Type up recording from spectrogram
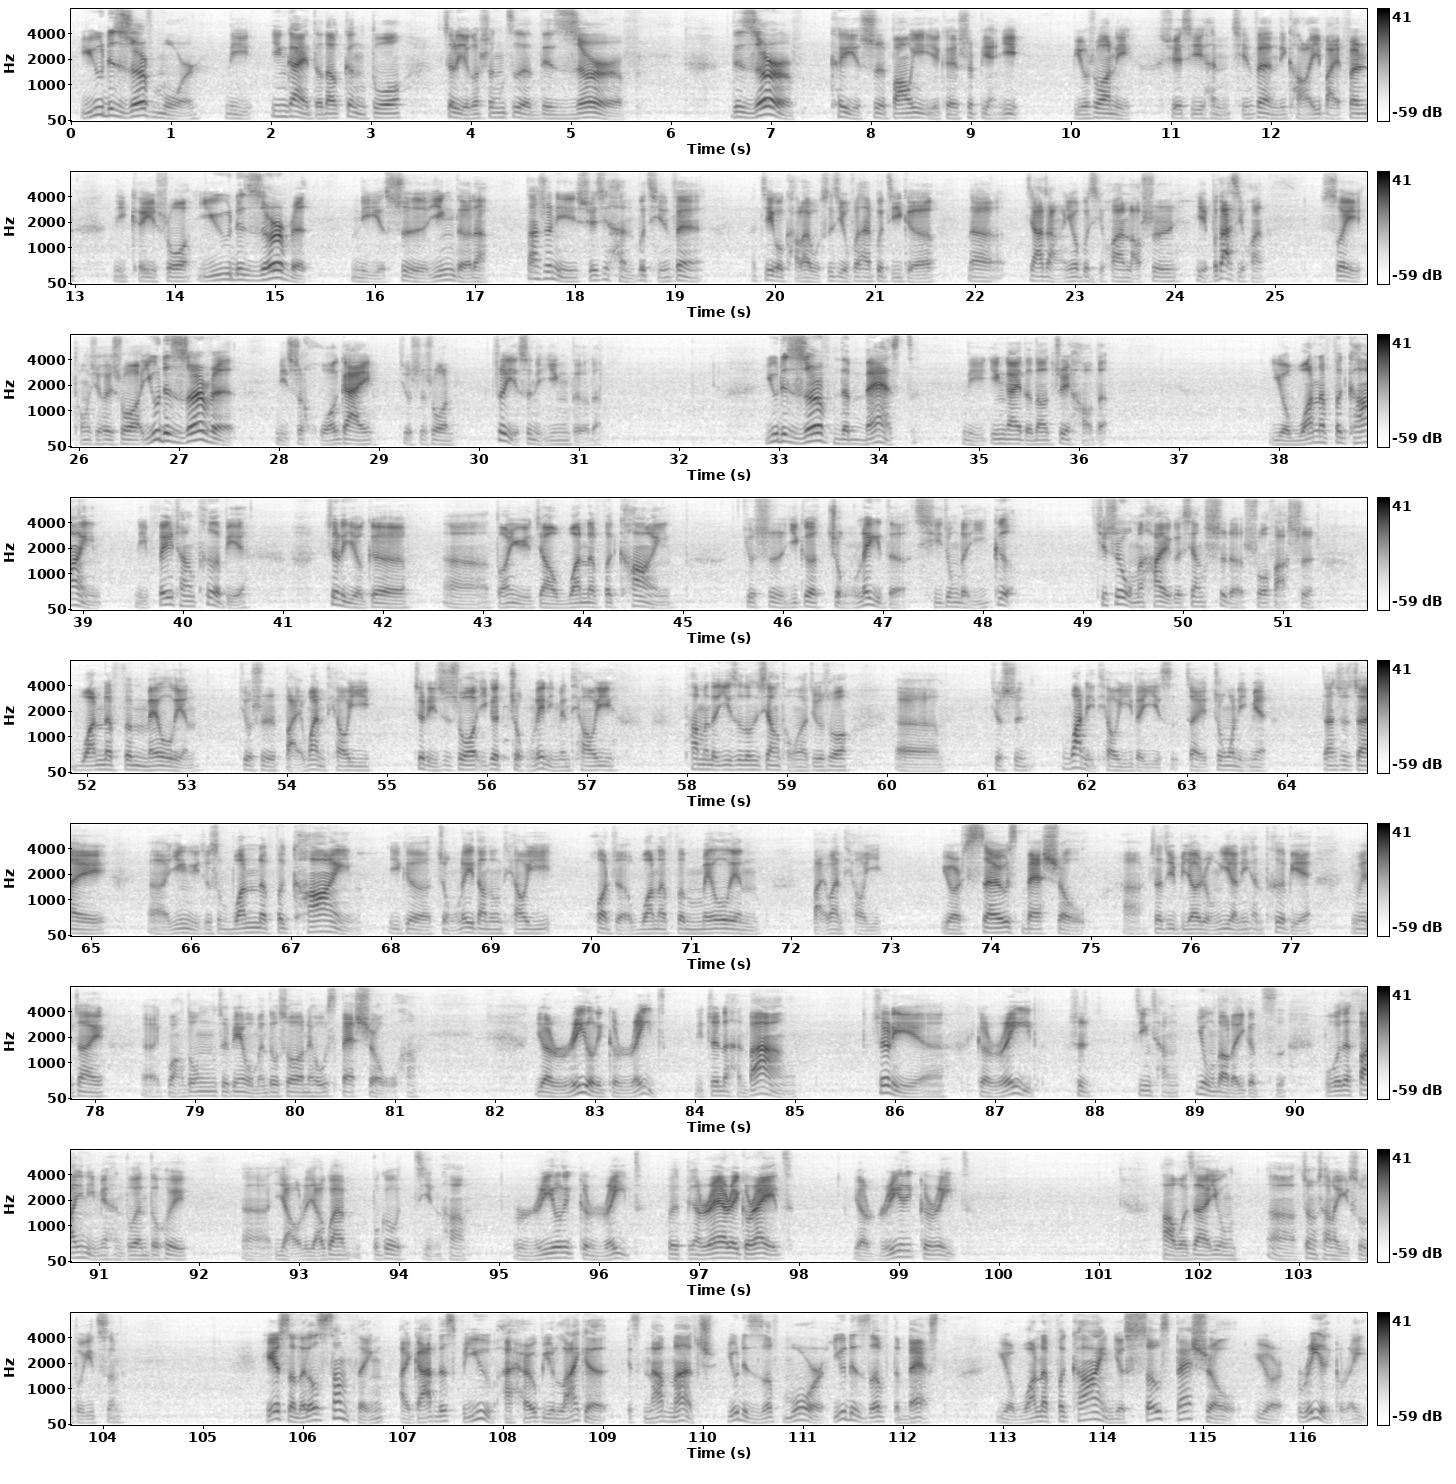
You deserve more，你应该得到更多。这里有个生字 deserve，deserve 可以是褒义，也可以是贬义。比如说你学习很勤奋，你考了一百分，你可以说 you deserve it，你是应得的。但是你学习很不勤奋，结果考了五十九分还不及格，那家长又不喜欢，老师也不大喜欢，所以同学会说 you deserve it，你是活该，就是说这也是你应得的。You deserve the best，你应该得到最好的。You're one of a kind，你非常特别。这里有个呃短语叫 one of a kind，就是一个种类的其中的一个。其实我们还有一个相似的说法是 one of a million，就是百万挑一。这里是说一个种类里面挑一，它们的意思都是相同的，就是说呃就是万里挑一的意思，在中文里面，但是在呃英语就是 one of a kind。一个种类当中挑一，或者 one of a million，百万挑一。You're so special 啊，这句比较容易了，你很特别，因为在呃广东这边我们都说你好 special 哈。You're really great，你真的很棒。这里 great 是经常用到的一个词，不过在发音里面很多人都会呃咬着牙关不够紧哈。Really great。会变成 very great，you're really great。好，我再用呃正常的语速读一次。Here's a little something. I got this for you. I hope you like it. It's not much. You deserve more. You deserve the best. You're one of a kind. You're so special. You're really great.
